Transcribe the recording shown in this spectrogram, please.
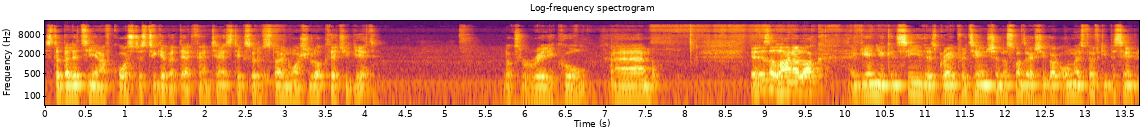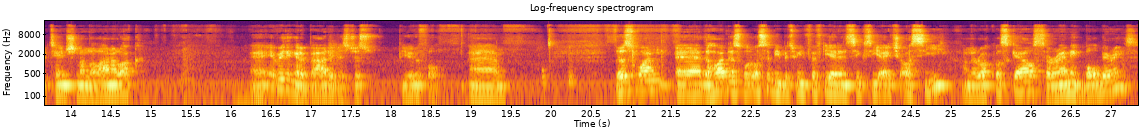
stability, and of course just to give it that fantastic sort of stone wash look that you get. Looks really cool. Um, it is a liner lock. Again, you can see there's great retention. This one's actually got almost 50% retention on the liner lock. Uh, everything about it is just beautiful. Um, this one, uh, the hardness will also be between 58 and 60 HRC on the Rockwell scale, ceramic ball bearings.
